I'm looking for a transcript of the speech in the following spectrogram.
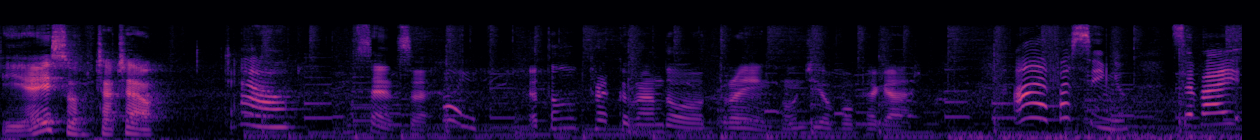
E é isso. Tchau, tchau. Tchau. Licença. Oi. Eu tô procurando o trem. Onde eu vou pegar? Ah, é facinho. Você vai.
